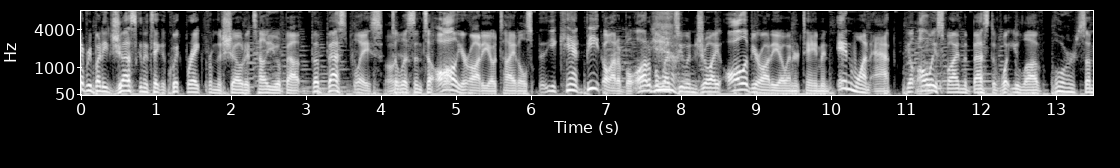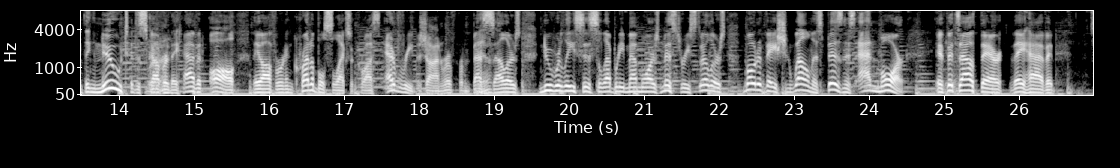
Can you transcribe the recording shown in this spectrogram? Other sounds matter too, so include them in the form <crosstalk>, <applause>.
everybody. Just going to take a quick break from the show to tell you about the best place Oh, to listen to all your audio titles. You can't beat Audible. Audible lets you enjoy all of your audio entertainment in one app. You'll always find the best of what you love or something new to discover. They have it all. They offer an incredible selection across every genre from bestsellers, new releases, celebrity memoirs, mysteries, thrillers, motivation, wellness, business, and more. If it's out there, they have it.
